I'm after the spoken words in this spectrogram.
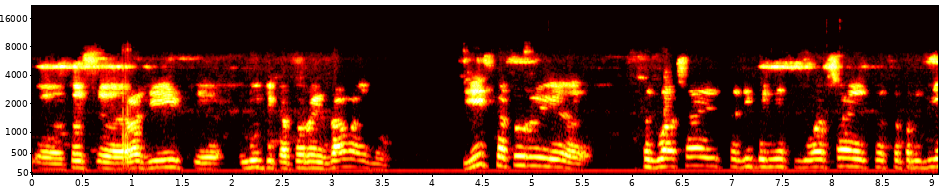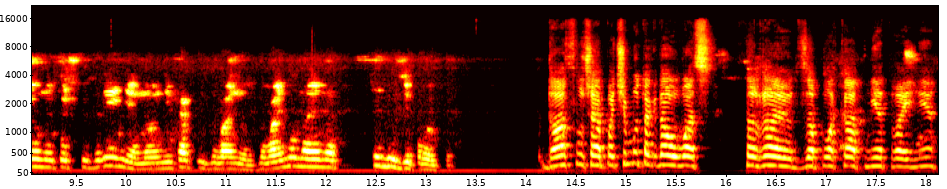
э, то есть э, разве есть люди, которые за войну? Есть, которые соглашаются, либо не соглашаются с определенной точки зрения, но никак не за войну. За войну, наверное, все люди против. Да, слушай, а почему тогда у вас сажают за плакат «Нет войне»?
